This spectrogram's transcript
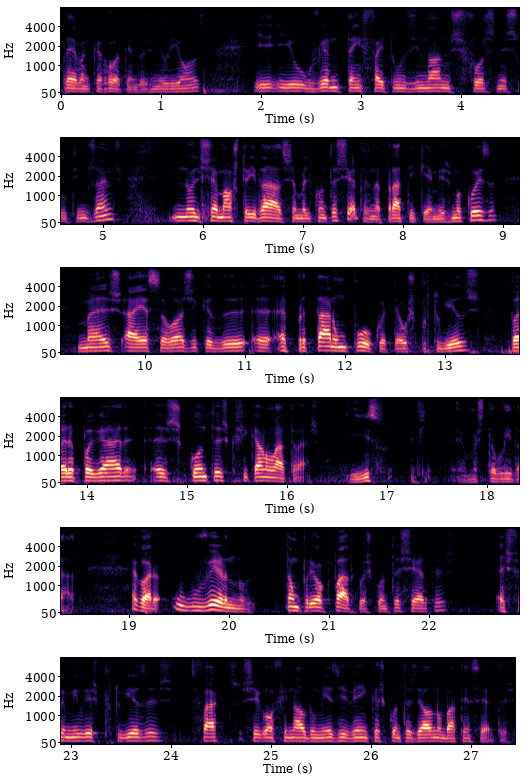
pré-bancarrota em 2011 e, e, o governo tem feito uns enormes esforços nestes últimos anos. Não lhe chama austeridade, chama-lhe contas certas, na prática é a mesma coisa, mas há essa lógica de uh, apertar um pouco até os portugueses para pagar as contas que ficaram lá atrás. E isso, enfim, é uma estabilidade. Agora, o governo tão preocupado com as contas certas, as famílias portuguesas, de facto, chegam ao final do mês e veem que as contas dela não batem certas.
